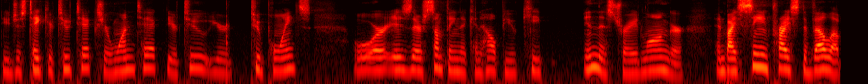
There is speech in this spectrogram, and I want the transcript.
Do you just take your two ticks, your one tick, your two, your two points? Or is there something that can help you keep in this trade longer? And by seeing price develop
